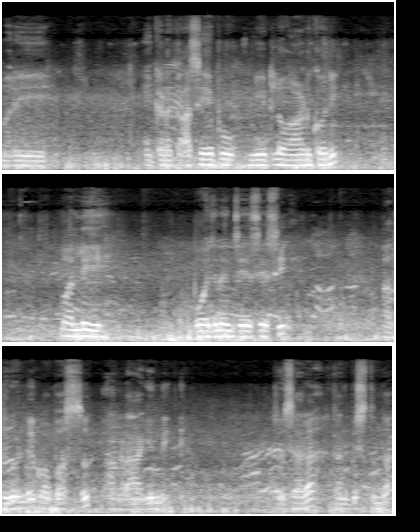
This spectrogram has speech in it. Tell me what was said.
మరి ఇక్కడ కాసేపు నీటిలో ఆడుకొని మళ్ళీ భోజనం చేసేసి అదిగోండి మా బస్సు అక్కడ ఆగింది. చూసారా? కనిపిస్తుందా?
